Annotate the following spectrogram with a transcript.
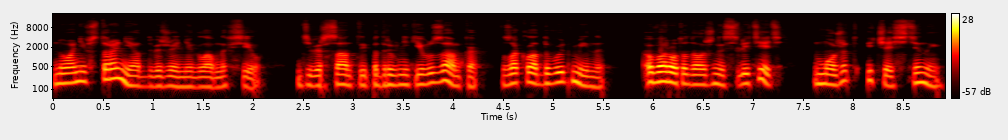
но они в стороне от движения главных сил. Диверсанты и подрывники у замка закладывают мины. Ворота должны слететь, может и часть стены.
